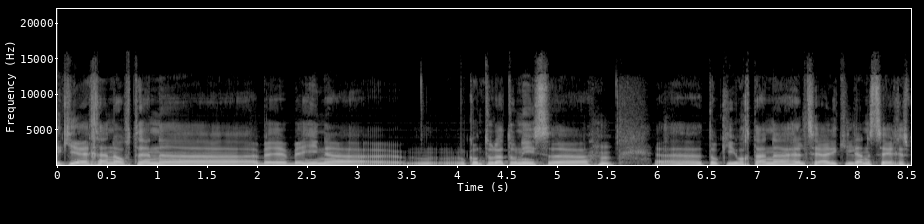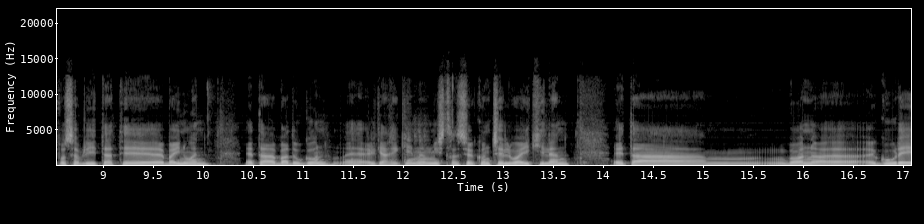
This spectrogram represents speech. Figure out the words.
egia egan horten uh, be, behin uh, konturatu niz uh, uh, toki hortan heltzea ilan, ze responsabilitate bainuen, eta badugun, uh, elgarrekin, administrazio kontselua ikilan, eta um, bon, uh, gure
